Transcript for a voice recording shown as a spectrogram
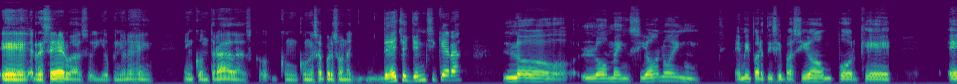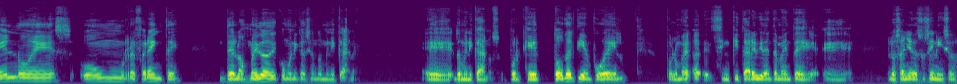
reservas y opiniones en, encontradas con, esa persona. De hecho, yo ni siquiera lo, lo menciono en, mi participación porque él no es un referente de los medios de comunicación dominicana, eh, dominicanos, porque todo el tiempo él por lo menos, eh, sin quitar evidentemente eh, los años de sus inicios,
